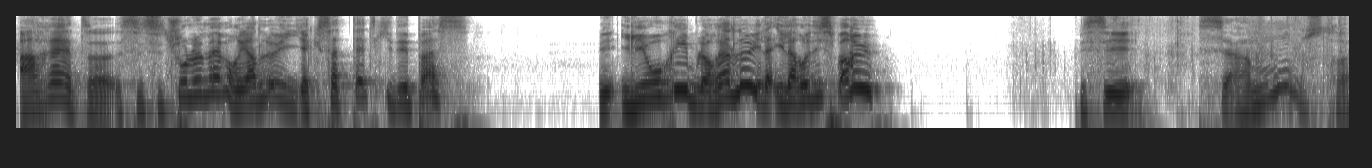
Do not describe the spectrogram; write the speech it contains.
Arrête. C'est c'est toujours le même, regarde-le, il y a que sa tête qui dépasse. Mais il est horrible, regarde-le, il il a redisparu. Mais c'est... C'est un monstre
